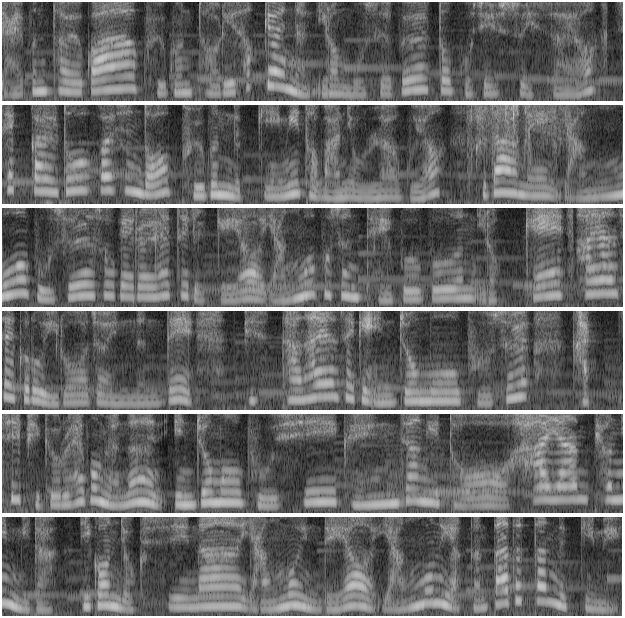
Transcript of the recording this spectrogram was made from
얇은 털과 굵은 털이 섞여 있는 이런 모습을 또 보실 수 있어요. 색깔도 훨씬 더 붉은 느낌이 더 많이 올라오고요. 그 다음에 양모붓을 소개를 해드릴게요. 양모붓은 대부분 이렇게 하얀색으로 이루어져 있는데 비슷한 하얀색의 인조모 붓을 같이 비교를 해보면은 인조모 붓이 굉장히 더 하얀 편입니다. 이건 역시나 양모인데요. 양모는 약간 따뜻한 느낌의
